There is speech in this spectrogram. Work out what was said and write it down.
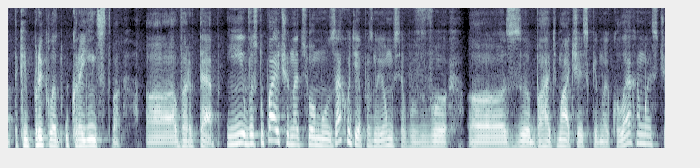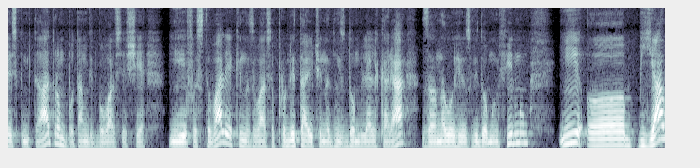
такий приклад українства. Вертеп і виступаючи на цьому заході, я познайомився в, в е, з багатьма чеськими колегами з чеським театром, бо там відбувався ще і фестиваль, який називався Пролітаючи над гніздом лялькаря за аналогією з відомим фільмом. І е, я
